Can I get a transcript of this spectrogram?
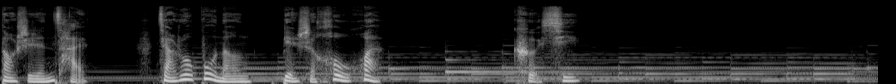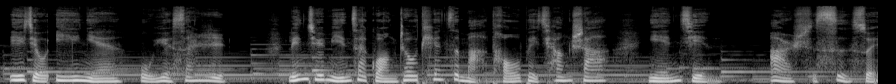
倒是人才，假若不能，便是后患。可惜。一九一一年五月三日，林觉民在广州天字码头被枪杀，年仅二十四岁。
